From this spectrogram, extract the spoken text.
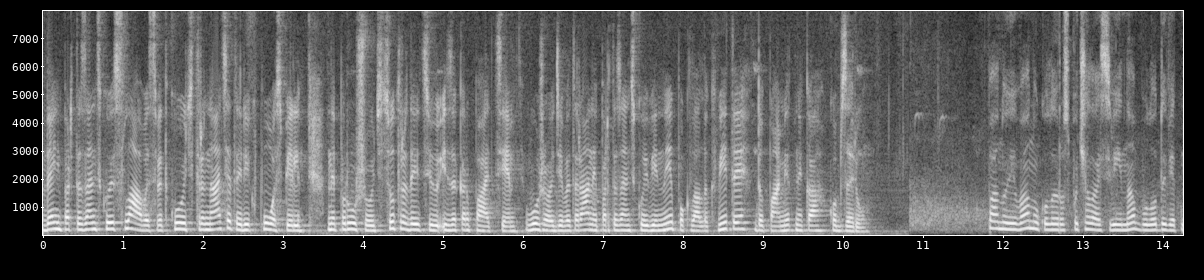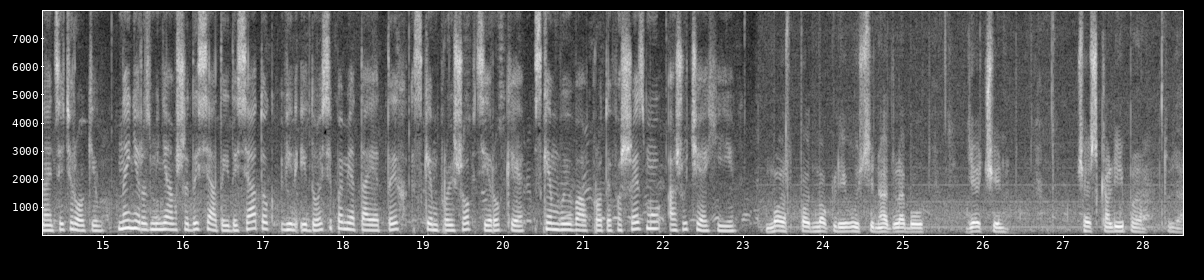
День партизанської слави святкують 13-й рік поспіль. Не порушують цю традицію і закарпатці. В Ужгороді ветерани партизанської війни поклали квіти до пам'ятника Кобзарю. Пану Івану, коли розпочалась війна, було 19 років. Нині, розмінявши десятий десяток, він і досі пам'ятає тих, з ким пройшов ці роки, з ким воював проти фашизму аж у Чехії. Most pod Mokliuši nad Lebou, Dječin, Česká Lipa, tuda.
